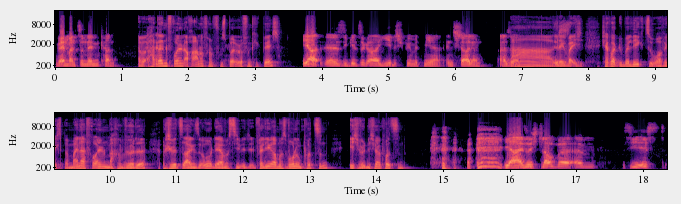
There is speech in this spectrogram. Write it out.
wenn man es so nennen kann. Aber hat deine Freundin auch Ahnung von Fußball oder von Kickbase? Ja, äh, sie geht sogar jedes Spiel mit mir ins Stadion. Also ah, gut, weil ich, ich habe halt überlegt, so, oh, wenn ich es bei meiner Freundin machen würde, und ich würde sagen, so, oh, der muss die der Verlierer muss Wohnung putzen, ich würde nicht mehr putzen. ja, also ich glaube, ähm, sie ist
